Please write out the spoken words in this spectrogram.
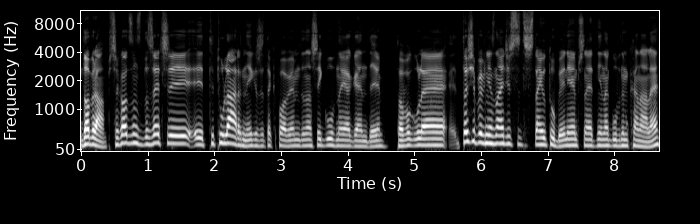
Dobra, przechodząc do rzeczy y, tytularnych, że tak powiem, do naszej głównej agendy, to w ogóle to się pewnie znajdzie też na YouTubie, nie wiem czy nawet nie na głównym kanale.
